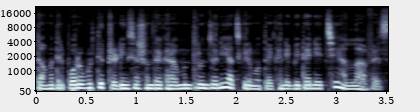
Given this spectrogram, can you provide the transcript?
তো আমাদের পরবর্তী ট্রেডিং সেশন দেখার আমন্ত্রণ জানিয়ে আজকের মতো এখানে বিদায় নিচ্ছি। আল্লাহ হাফেজ।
